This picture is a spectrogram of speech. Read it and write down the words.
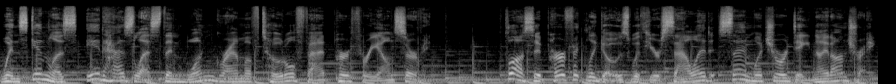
When skinless, it has less than 1 gram of total fat per 3-ounce serving. Plus, it perfectly goes with your salad, sandwich, or date night entree.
